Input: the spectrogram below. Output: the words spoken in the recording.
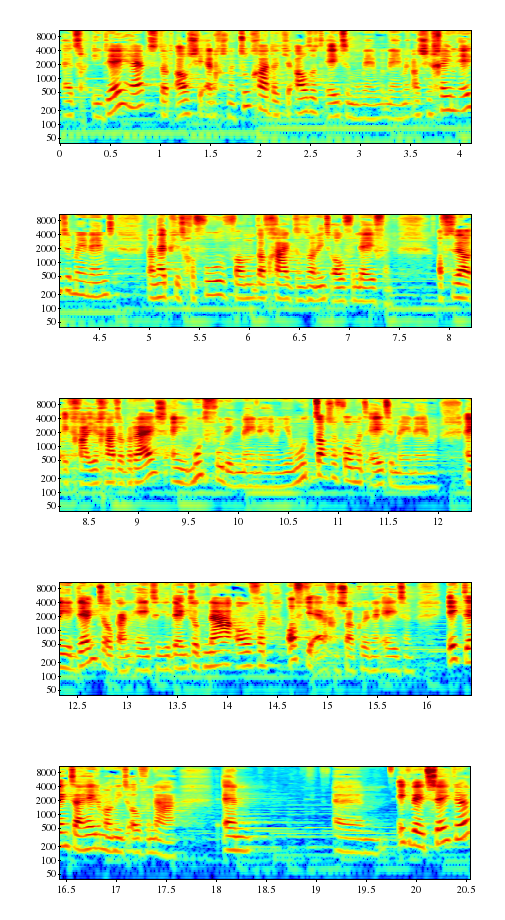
het idee hebt dat als je ergens naartoe gaat, dat je altijd eten mee moet nemen. En als je geen eten meeneemt, dan heb je het gevoel van dat ga ik dan niet overleven. Oftewel, ik ga, je gaat op reis en je moet voeding meenemen. Je moet tassen vol met eten meenemen. En je denkt ook aan eten. Je denkt ook na over of je ergens zou kunnen eten. Ik denk daar helemaal niet over na. En um, ik weet zeker,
